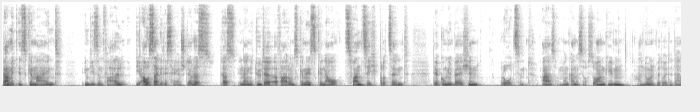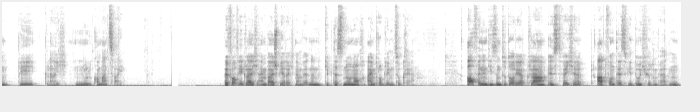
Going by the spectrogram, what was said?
Damit ist gemeint, in diesem Fall, die Aussage des Herstellers, dass in einer Tüte erfahrungsgemäß genau 20% der Gummibärchen rot sind. Also, man kann es auch so angeben, H0 bedeutet dann P gleich 0,2. Bevor wir gleich ein Beispiel rechnen werden, gibt es nur noch ein Problem zu klären. Auch wenn in diesem Tutorial klar ist, welche Art von Test wir durchführen werden,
